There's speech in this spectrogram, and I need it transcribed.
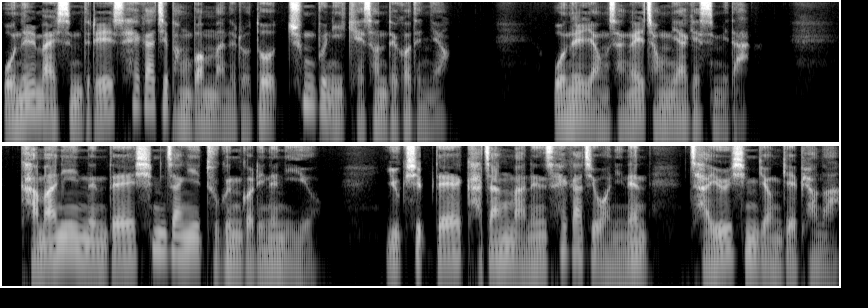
오늘 말씀드릴 세 가지 방법만으로도 충분히 개선되거든요. 오늘 영상을 정리하겠습니다. 가만히 있는데 심장이 두근거리는 이유. 60대에 가장 많은 세 가지 원인은 자율신경계 변화,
